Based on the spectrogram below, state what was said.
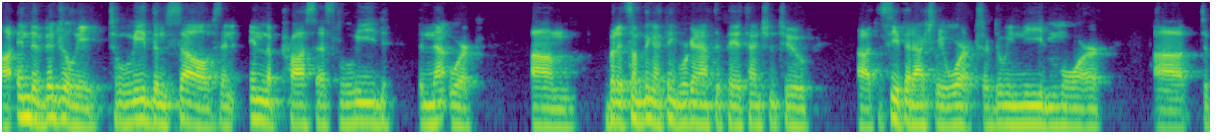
uh, individually to lead themselves and in the process lead the network. Um, but it's something I think we're gonna have to pay attention to uh, to see if that actually works or do we need more uh, to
